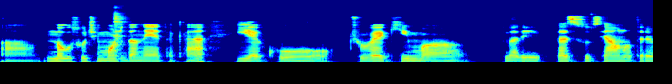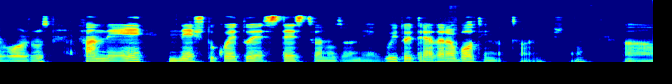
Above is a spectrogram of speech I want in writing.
а, много случаи може да не е така и ако човек има нали, тази социална тревожност, това не е нещо, което е естествено за него и той трябва да работи на това нещо. А,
